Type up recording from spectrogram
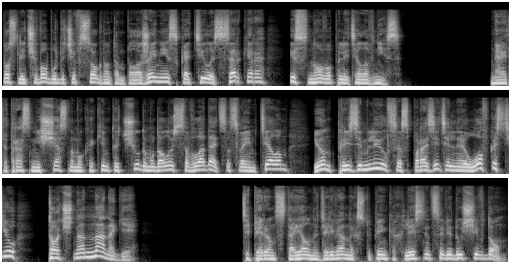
после чего, будучи в согнутом положении, скатилась с эркера и снова полетела вниз. На этот раз несчастному каким-то чудом удалось совладать со своим телом, и он приземлился с поразительной ловкостью точно на ноги. Теперь он стоял на деревянных ступеньках лестницы, ведущей в дом.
